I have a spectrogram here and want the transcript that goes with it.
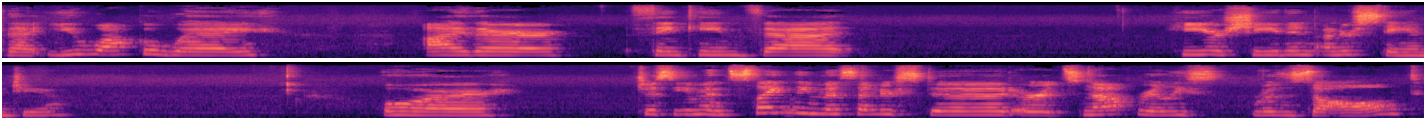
that you walk away either thinking that he or she didn't understand you, or just even slightly misunderstood, or it's not really resolved.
